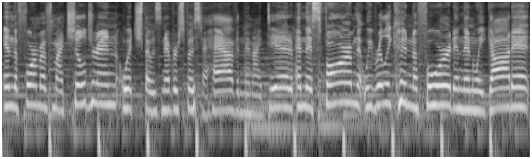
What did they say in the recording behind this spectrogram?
in the form of my children, which I was never supposed to have, and then I did, and this farm that we really couldn't afford, and then we got it,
